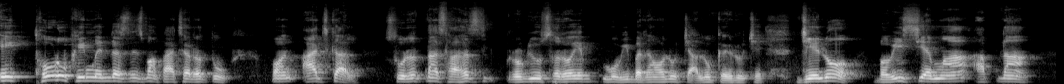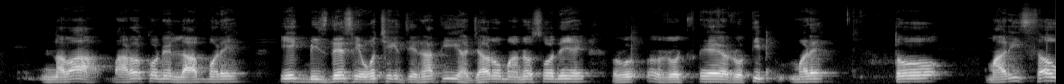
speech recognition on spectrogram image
એક થોડું ફિલ્મ ઇન્ડસ્ટ્રીઝમાં પાછળ હતું, પણ આજકાલ સુરતના સાહસિક પ્રોડ્યુસરોએ મૂવી બનાવવાનું ચાલુ કર્યું છે. જેનો ભવિષ્યમાં આપના નવા બાળકોને લાભ મળે, એક બિઝનેસ એવો છે કે જેનાથી હજારો માણસોને રોતી મળે. તો મારી સૌ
